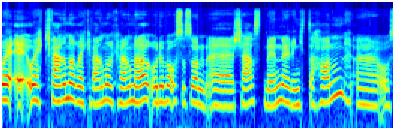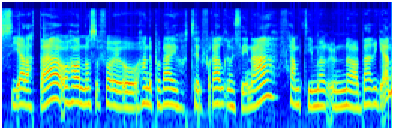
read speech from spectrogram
og, jeg, og jeg kverner og jeg kverner og kverner, og det var også sånn uh, Kjæresten min, jeg ringte han uh, og sier dette, og han jo Han er på vei til foreldrene sine, fem timer unna Bergen.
